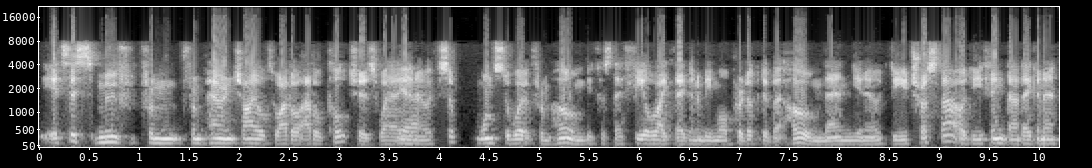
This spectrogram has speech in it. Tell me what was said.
it's this move from from parent child to adult adult cultures where yeah. you know if someone wants to work from home because they feel like they're going to be more productive at home then you know do you trust that or do you think that they're going to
